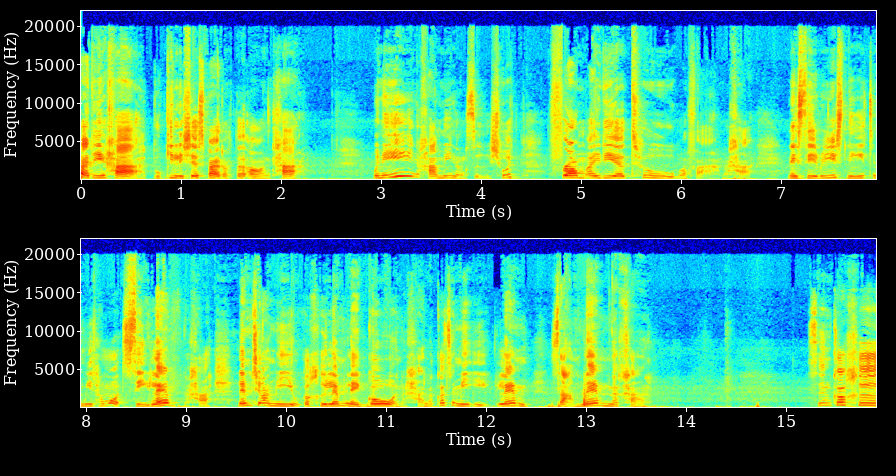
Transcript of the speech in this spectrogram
วัสดีค่ะ Bookylicious by Dr. On ค่ะ วันนี้นะคะมีหนังสือชุด From Idea to มาฝากนะคะ ในซีรีส์นี้จะมีทั้งหมด 4 เล่มนะคะ เล่มที่ออนมีอยู่ก็คือเล่ม Lego นะคะ แล้วก็จะมีอีกเล่ม 3 เล่มนะคะ ซึ่งก็คือ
